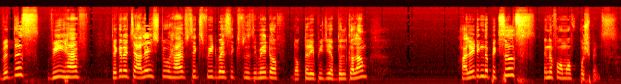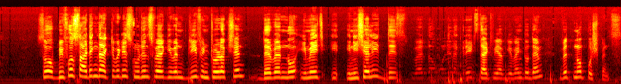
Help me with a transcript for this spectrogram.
with this, we have taken a challenge to have 6 feet by 6 feet image of Dr. APJ Abdul Kalam, highlighting the pixels in the form of pushpins. So before starting the activity, students were given brief introduction. There were no image initially. These were the only the grids that we have given to them with no pushpins.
